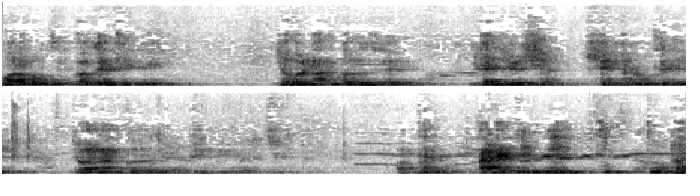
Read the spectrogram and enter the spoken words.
পরবর্তী পর্যায়ে তিনি জগন্নাথ কলেজে গ্র্যাজুয়েশন সেখানেও তিনি জগন্নাথ কলেজে ডিগ্রি হয়েছেন। অর্থাৎ তার যে নেতৃত্বটা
